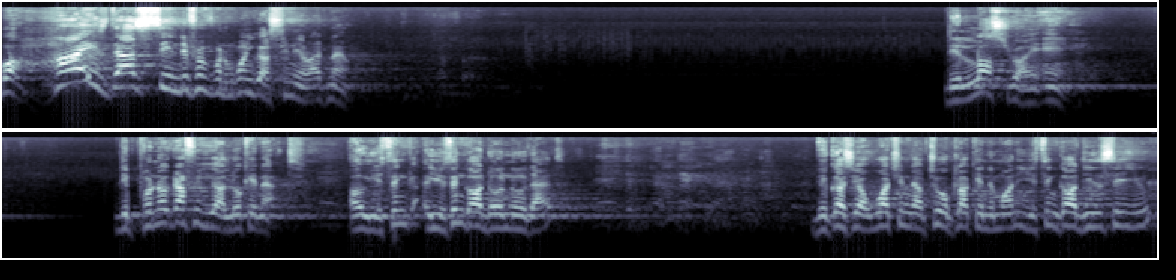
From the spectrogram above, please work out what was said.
But how is that sin different from the one you are seeing right now? the loss you are in, the pornography you are looking at. Oh, you think, you think God don't know that? Because you're watching at 2 o'clock in the morning, you think God didn't see you?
